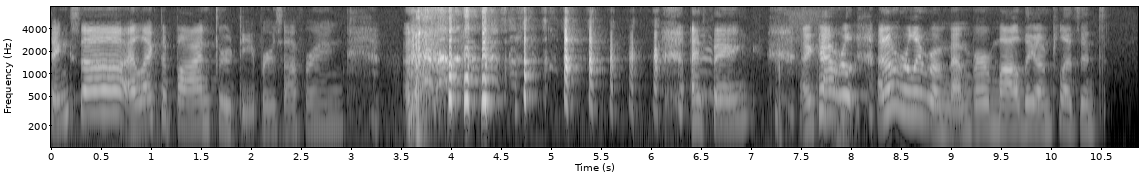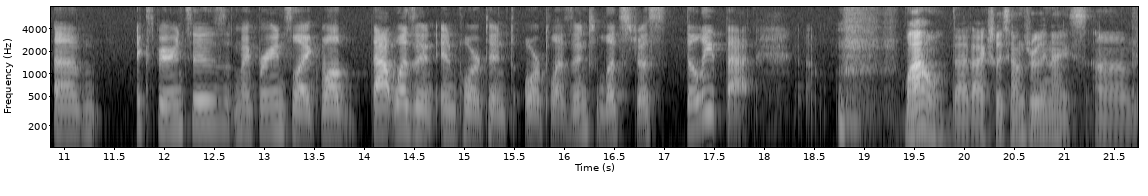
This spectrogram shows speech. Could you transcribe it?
Think so. I like to bond through deeper suffering. I think I can't really. I don't really remember mildly unpleasant um, experiences. My brain's like, well, that wasn't important or pleasant. Let's just delete that. Wow, that actually sounds really nice. Um,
